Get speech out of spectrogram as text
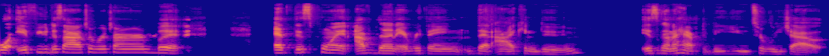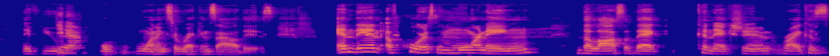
or if you decide to return, but at this point I've done everything that I can do. It's going to have to be you to reach out if you yeah. wanting to reconcile this. And then of course mourning the loss of that connection, right? Cuz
